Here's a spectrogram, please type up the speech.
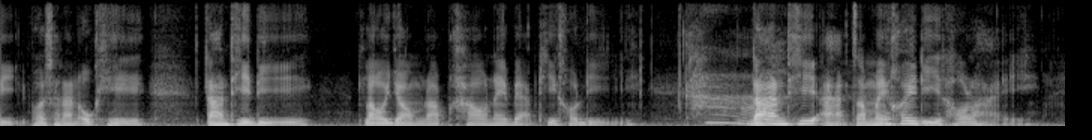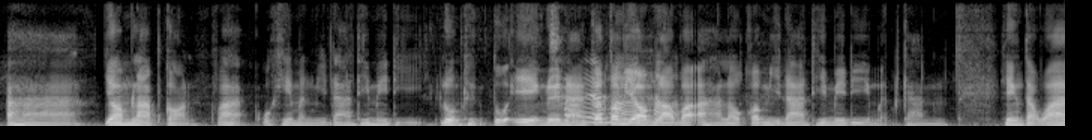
ติ เพราะฉะนั้นโอเค ด้านที่ดีเรายอมรับเขาในแบบที่เขาดีค่ะ ด้านที่อาจจะไม่ค่อยดีเท่าไหร่อ่ายอมรับก่อนว่าโอเคมันมีด้านที่ไม่ดี รวมถึงตัวเองด้วยนะใช่ก็ต้องค่ะยอมรับว่าอ่าเราก็มีด้านที่ไม่ดีเหมือนกัน เพียงแต่ว่า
